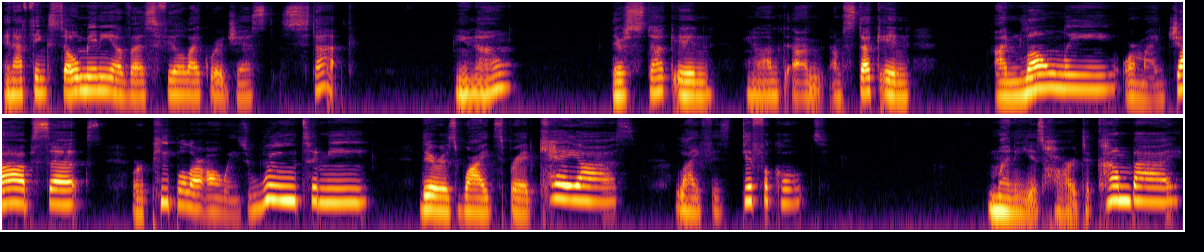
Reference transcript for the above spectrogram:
And I think so many of us feel like we're just stuck. You know? They're stuck in, you know, I'm I'm I'm stuck in I'm lonely or my job sucks or people are always rude to me. There is widespread chaos. Life is difficult. Money is hard to come by.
